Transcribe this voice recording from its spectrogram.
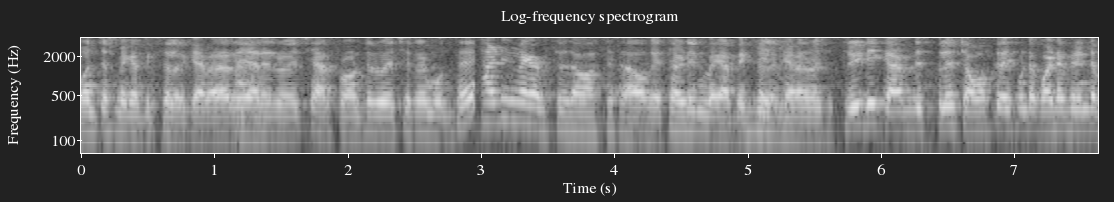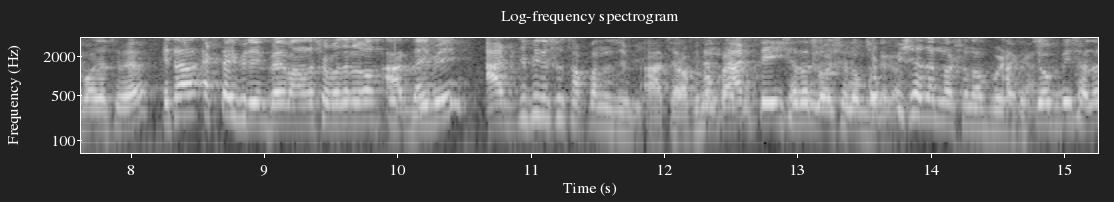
পঞ্চাশ মেগাপিক্সেলের ক্যামেরা রেয়ারে রয়েছে আর ফ্রন্টে রয়েছে এটার মধ্যে। থার্টিন মেগাপিক্সেল দেওয়া আছে এটা ওকে থার্টিন মেগাপিক্সেলের ক্যামেরা রয়েছে। থ্রি ডি কার্ভ ডিসপ্লে চমৎকার এই ফোনটা কয়টা ভেরিয়েন্টে পাওয়া যাচ্ছে ভাই এটা একটাই ভেরিয়েন্ট ভাই বাংলাদেশের বাজারে লঞ্চ করছে। GB? আট জিবি দুশো ছাপ্পান্ন জিবি আচ্ছা অফিসিয়াল প্রাইস তেইশ হাজার নয়শো নব্বই টাকা। চব্বিশ হাজার নশো নব্বই আচ্ছা টাকা।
